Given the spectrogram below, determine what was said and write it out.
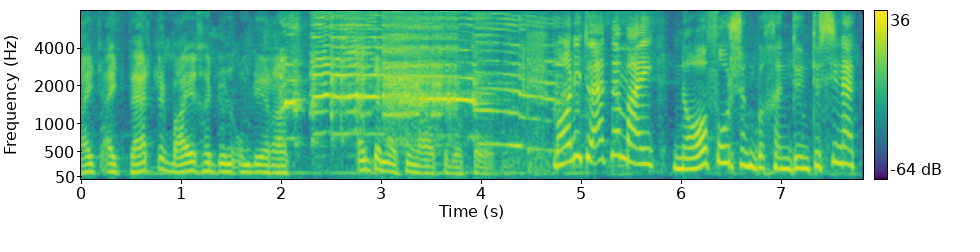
hy het uitwerklik baie gedoen om die ras internasionaal te bevorder. Maar net toe ek nou my navorsing begin doen, toe sien ek,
